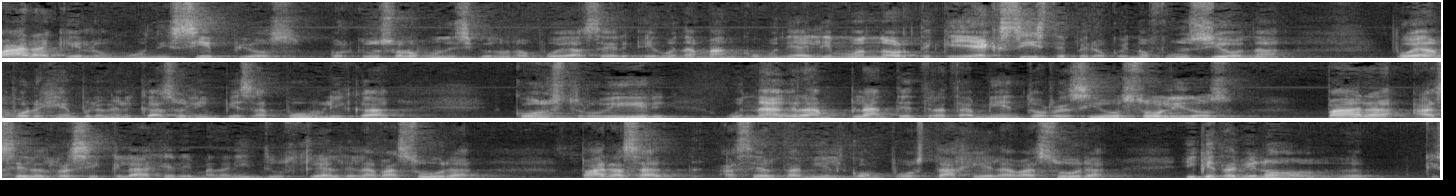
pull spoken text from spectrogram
para que los municipios, porque un solo municipio no lo puede hacer, en una mancomunidad de Limón Norte que ya existe pero que no funciona, puedan, por ejemplo, en el caso de limpieza pública, construir una gran planta de tratamiento de residuos sólidos para hacer el reciclaje de manera industrial de la basura, para hacer también el compostaje de la basura y que también lo, que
